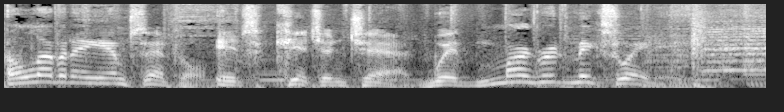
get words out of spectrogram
11 a.m. Central. It's Kitchen Chat with Margaret McSweeney.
